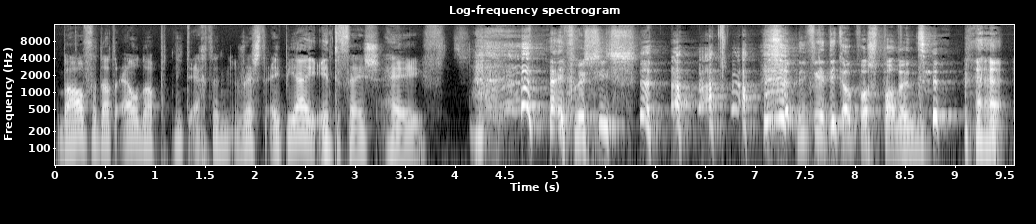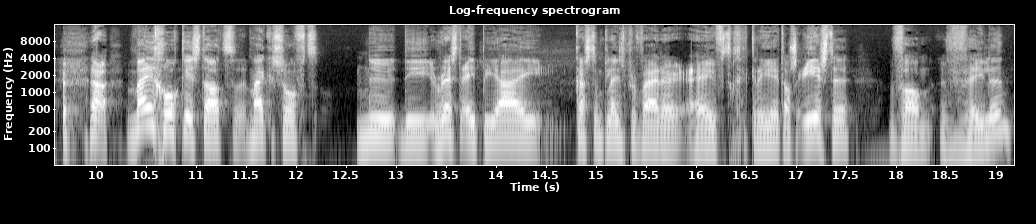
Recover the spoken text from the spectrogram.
Behalve dat LDAP niet echt een REST API interface heeft. Nee, precies. Die vind ik ook wel spannend. nou, mijn gok is dat Microsoft nu die REST API Custom Claims Provider heeft gecreëerd als eerste van velen.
